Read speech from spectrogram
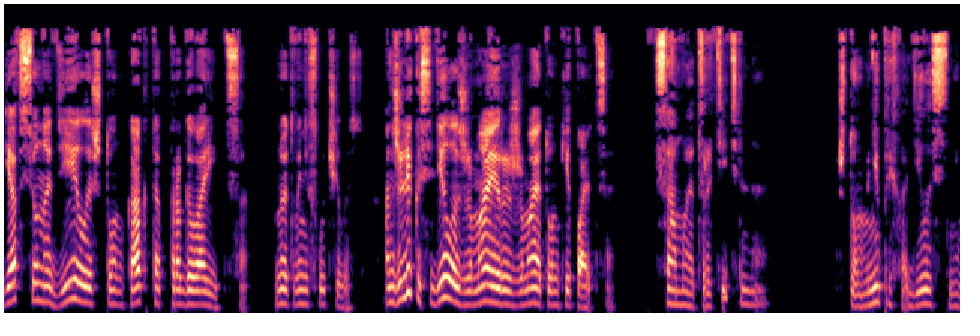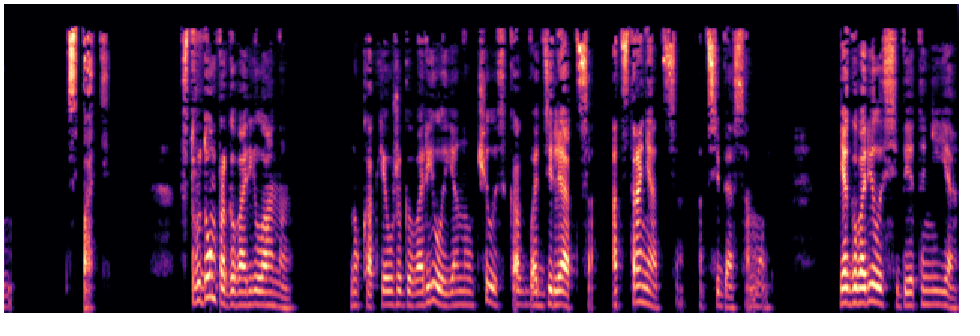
Я все надеялась, что он как-то проговорится, но этого не случилось. Анжелика сидела, сжимая и разжимая тонкие пальцы. Самое отвратительное, что мне приходилось с ним спать. С трудом проговорила она. Но, как я уже говорила, я научилась как бы отделяться, отстраняться от себя самой. Я говорила себе, это не я,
